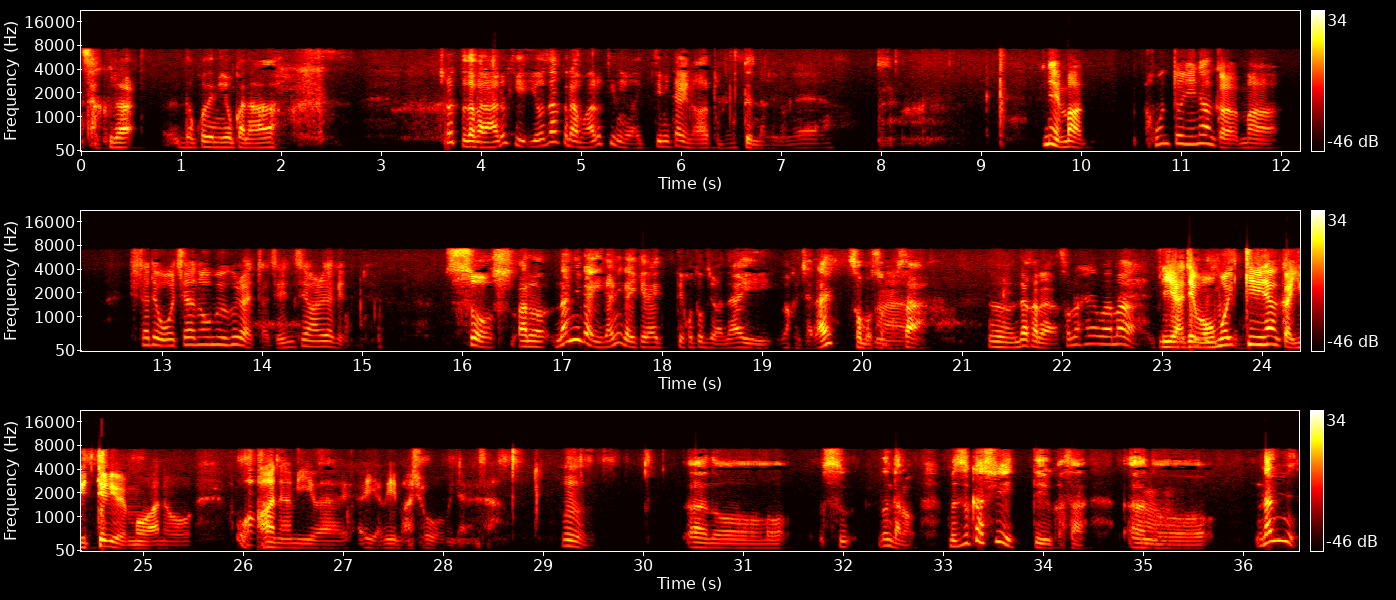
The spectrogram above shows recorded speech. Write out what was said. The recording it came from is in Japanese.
桜、どこで見ようかな。ちょっとだから歩き、夜桜も歩きには行ってみたいなと思ってんだけどね。ねまあ、本当になんか、まあ、下でお茶飲むぐらいだったら全然あれだけどね。そう、あの、何がいい、何がいけないってことではないわけじゃない？そもそもさ。うん、だから、その辺はまあ。いや、でも思いっきりなんか言ってるよ、もう、あの、お花見はやめましょうみたいなさ。うん。あのーす、なんだろう、難しいっていうかさ、あのーなん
